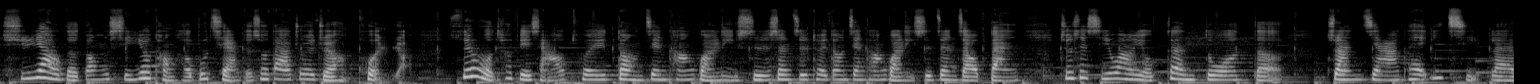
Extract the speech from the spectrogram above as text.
需要的东西又统合不起来的时候，大家就会觉得很困扰。所以我特别想要推动健康管理师，甚至推动健康管理师证照班，就是希望有更多的专家可以一起来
